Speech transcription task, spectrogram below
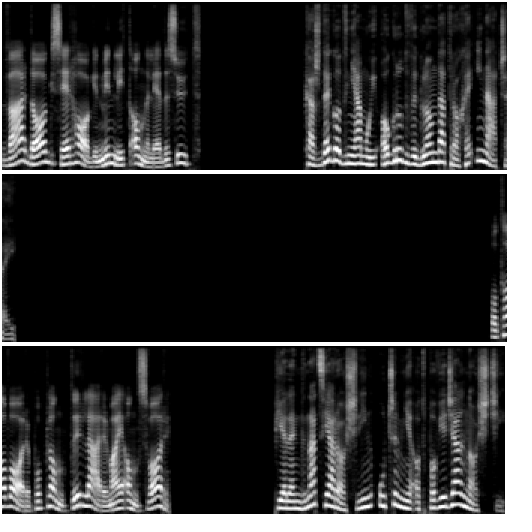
Hver dag ser hagen min litt annerledes ut. Każdego dnia mój ogród wygląda trochę inaczej. Å ta vare på planter lærer meg ansvar. Pielęgnacja roślin uczy mnie odpowiedzialności.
